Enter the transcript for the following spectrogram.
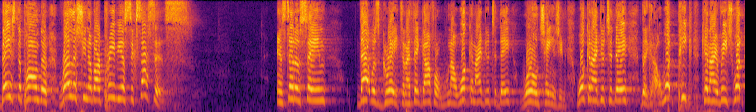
based upon the relishing of our previous successes. Instead of saying, that was great, and I thank God for it. Now, what can I do today? World changing. What can I do today? what peak can I reach? What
